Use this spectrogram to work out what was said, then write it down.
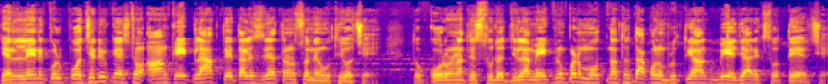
જેને લઈને કુલ પોઝિટિવ કેસનો આંક એક લાખ તેતાલીસ હજાર ત્રણસો નેવું થયો છે. તો કોરોનાથી સુરત જિલ્લામાં એકનું પણ મોત ન થતાં કુલ મૃત્યુ આંક બે હજાર એકસો તેર છે.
